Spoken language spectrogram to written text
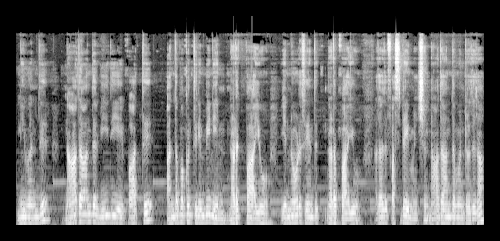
நீ வந்து நாதாந்த வீதியை பார்த்து அந்த பக்கம் திரும்பி நீ நடப்பாயோ என்னோடு சேர்ந்து நடப்பாயோ. அதாவது ஃபஸ்ட் டைமென்ஷன் நாதாந்தம்ன்றது தான்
